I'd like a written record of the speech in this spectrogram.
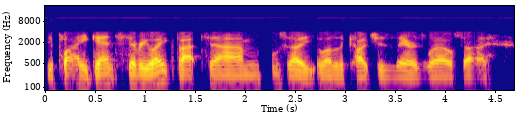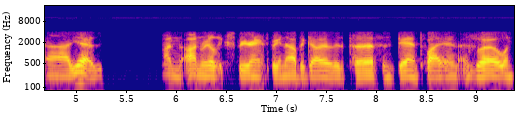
you play against every week, but um, also a lot of the coaches there as well. So uh, yeah, un- unreal experience being able to go over to Perth and Dan playing as well, and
